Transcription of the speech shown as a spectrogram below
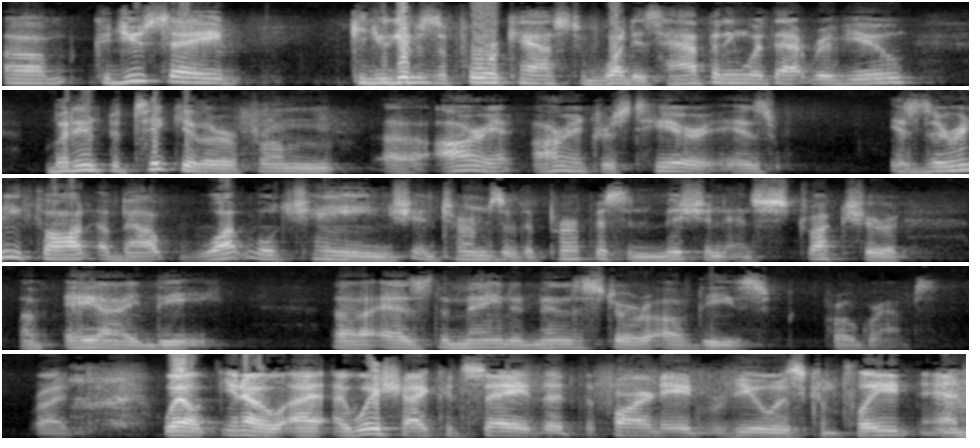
Um, could you say, can you give us a forecast of what is happening with that review? But in particular, from uh, our, our interest here is is there any thought about what will change in terms of the purpose and mission and structure of AID uh, as the main administrator of these programs? Right. Well, you know, I, I, wish I could say that the foreign aid review was complete and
